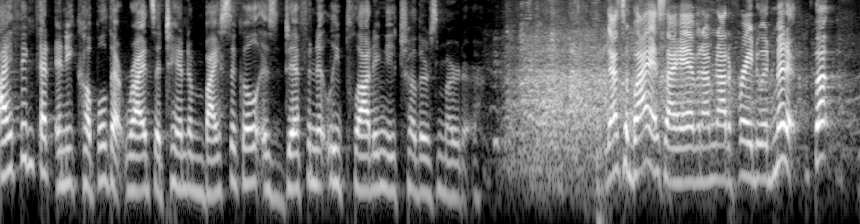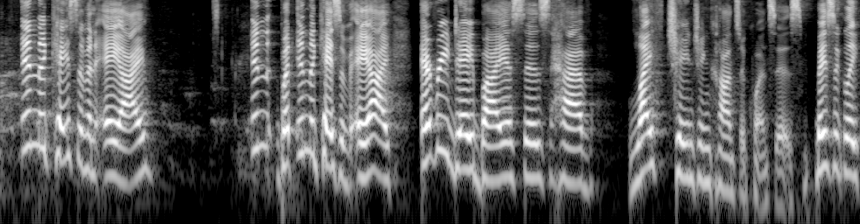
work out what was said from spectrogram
I think that any couple that rides a tandem bicycle is definitely plotting each other's murder. That's a bias I have, and I'm not afraid to admit it. But in the case of an AI, in, but in the case of AI, everyday biases have life changing consequences. Basically,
